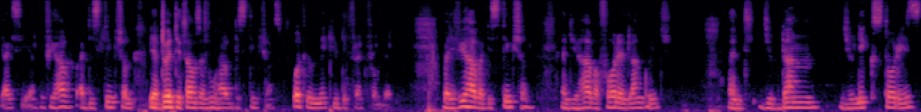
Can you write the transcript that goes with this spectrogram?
ICM. If you have a distinction, there are 20,000 who have distinctions. What will make you different from them? But if you have a distinction and you have a foreign language and you've done unique stories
